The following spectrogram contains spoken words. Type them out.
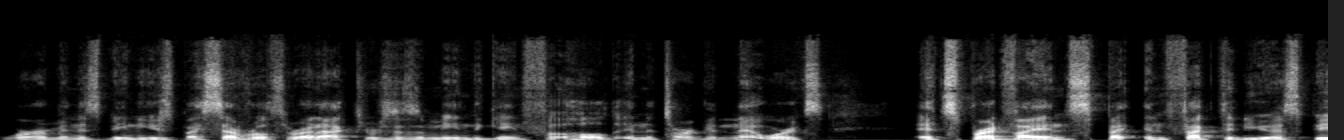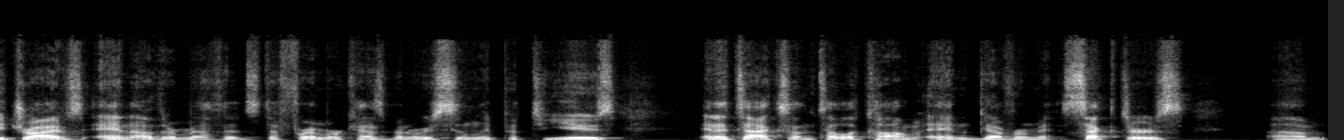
worm and is being used by several threat actors as a mean to gain foothold in the target networks. It's spread via inspe- infected USB drives and other methods. The framework has been recently put to use in attacks on telecom and government sectors. Um,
